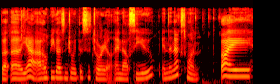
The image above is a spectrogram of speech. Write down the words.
But uh, yeah, I hope you guys enjoyed this tutorial and I'll see you in the next one. Bye!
